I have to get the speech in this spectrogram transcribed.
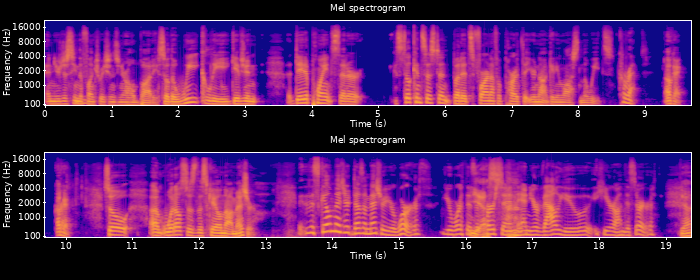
and you're just seeing the Mm-hmm. fluctuations in your whole body so the weekly gives you an- data points that are still consistent but it's far enough apart that you're not getting lost in the weeds Correct. okay okay so um, what else does the scale not measure The scale measure doesn't measure your worth. Your worth as Yes. a person and your value here on this earth. yeah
